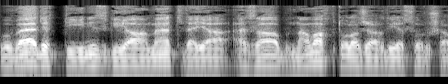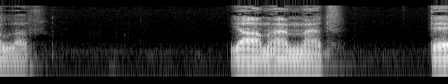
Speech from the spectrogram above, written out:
bu vəd etdiyiniz qiyamət və ya əzab nə vaxt olacaq deyə soruşarlar. Ya Mühəmməd, de,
